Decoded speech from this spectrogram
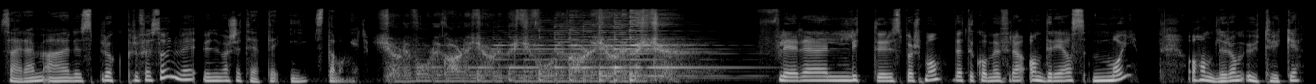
Særheim er språkprofessor ved Universitetet i Stavanger. Flere lytterspørsmål. Dette kommer fra Andreas Moi og handler om uttrykket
